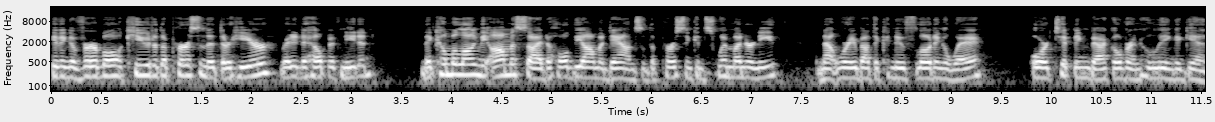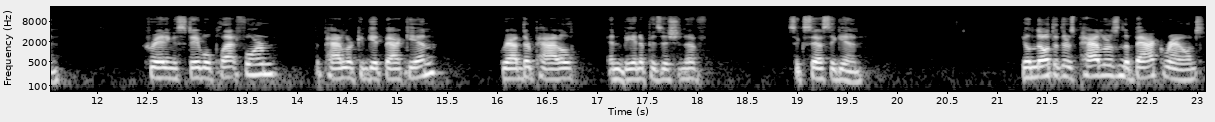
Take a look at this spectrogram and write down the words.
giving a verbal cue to the person that they're here, ready to help if needed. And they come along the AMA side to hold the AMA down so the person can swim underneath and not worry about the canoe floating away or tipping back over and huliing again. Creating a stable platform, the paddler can get back in, grab their paddle, and be in a position of success again. You'll note that there's paddlers in the background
